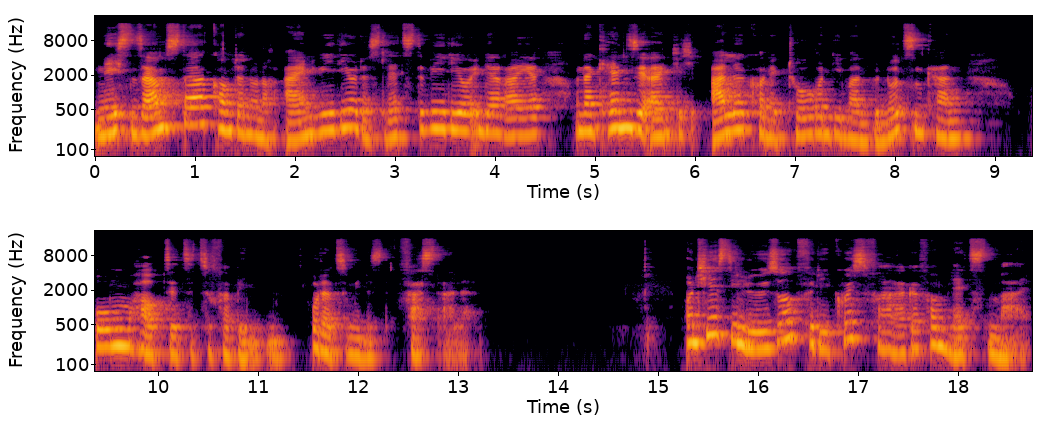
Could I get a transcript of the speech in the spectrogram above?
Nächsten Samstag kommt dann nur noch ein Video, das letzte Video in der Reihe, und dann kennen Sie eigentlich alle Konnektoren, die man benutzen kann, um Hauptsätze zu verbinden. Oder zumindest fast alle. Und hier ist die Lösung für die Quizfrage vom letzten Mal.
